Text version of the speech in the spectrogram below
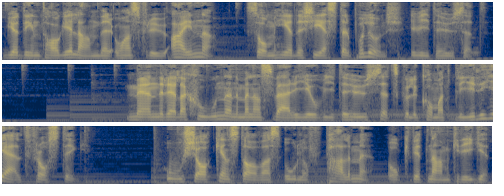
bjöd in Tage Erlander och hans fru Aina som hedersgäster på lunch i Vita huset. Men relationen mellan Sverige och Vita huset skulle komma att bli rejält frostig. Orsaken stavas Olof Palme och Vietnamkriget.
